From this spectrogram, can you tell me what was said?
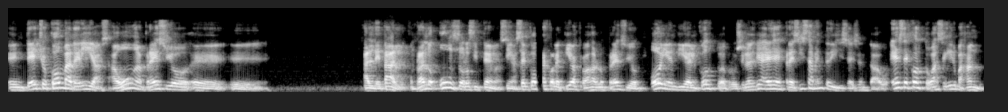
en techo con baterías, aún a precio eh, al detalle, comprando un solo sistema, sin hacer compras colectivas que bajan los precios, hoy en día el costo de producir la energía es precisamente 16 centavos. Ese costo va a seguir bajando.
